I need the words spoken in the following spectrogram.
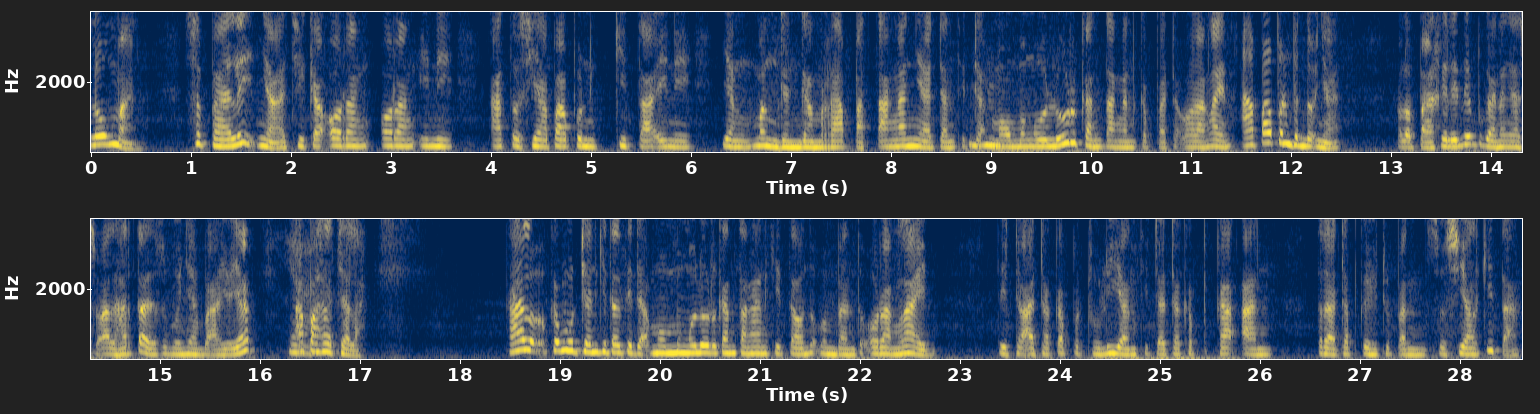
Loman. Sebaliknya jika orang-orang ini atau siapa pun kita ini yang menggenggam rapat tangannya dan tidak mm -hmm. mau mengulurkan tangan kepada orang lain, apa pun bentuknya, kalau bakhil ini bukan hanya soal harta sesungguhnya Mbak Ayu ya. ya. Apa sajalah. Kalau kemudian kita tidak mau mengulurkan tangan kita untuk membantu orang lain, tidak ada kepedulian, tidak ada kepekaan terhadap kehidupan sosial kita,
